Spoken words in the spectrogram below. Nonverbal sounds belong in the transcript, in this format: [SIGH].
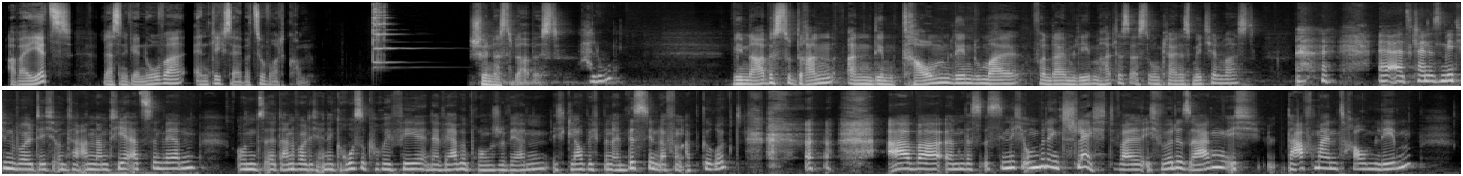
Aber jetzt lassen wir Nova endlich selber zu Wort kommen. Schön, dass du da bist. Hallo. Wie nah bist du dran an dem Traum, den du mal von deinem Leben hattest, als du ein kleines Mädchen warst? Äh, als kleines Mädchen wollte ich unter anderem Tierärztin werden und äh, dann wollte ich eine große Koryphäe in der Werbebranche werden. Ich glaube, ich bin ein bisschen davon abgerückt. [LAUGHS] Aber ähm, das ist nicht unbedingt schlecht, weil ich würde sagen, ich darf meinen Traum leben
